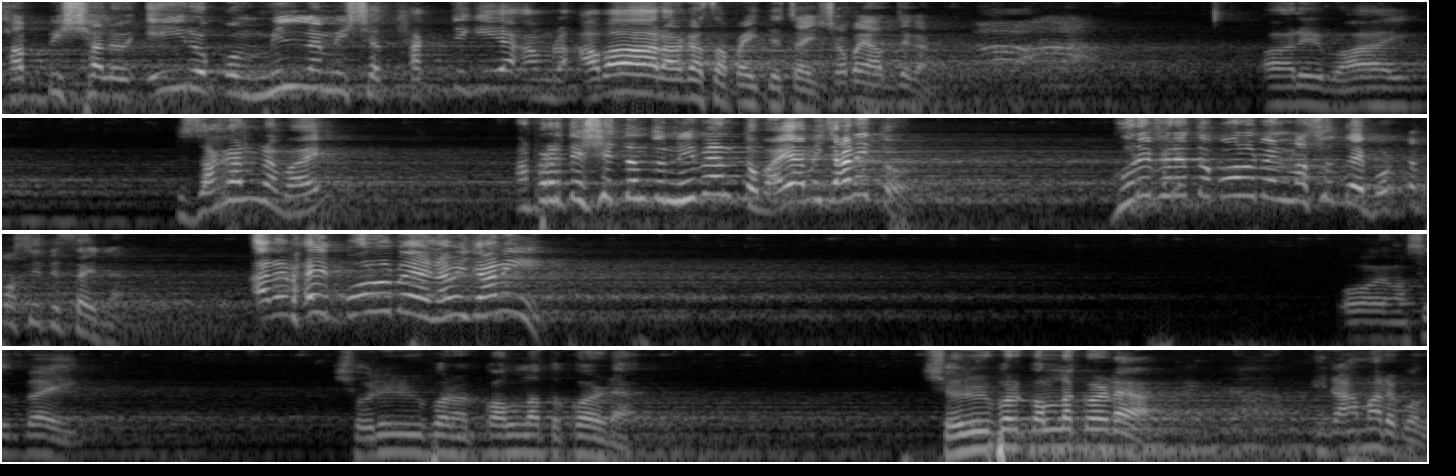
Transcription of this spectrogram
ছাব্বিশ সালে এইরকম মিল্লামিশা থাকতে গিয়ে আমরা আবার আগাছা পাইতে চাই। সবাই হাত জাগান। আরে ভাই, জাগান না ভাই। আপনারা তো সিদ্ধান্ত নেবেন তো ভাই, আমি জানি তো। ঘুরে ফিরে তো বলবেন মাসুদ ভাই ভোটটা পছাইতে চাই না। আরে ভাই বলবেন আমি জানি। ও মাসুদ ভাই শরীরের উপর কল্লা তো কয়টা শরীরের উপর কল্লা কয়টা এটা আমারে বল।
